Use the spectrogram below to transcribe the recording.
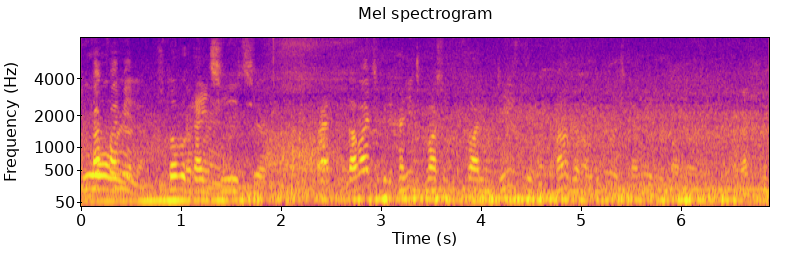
кто Как вы, фамилия? что вы хотите. Давайте переходите к вашим сексуальным действиям, не надо разыгрывать комедию, пожалуйста.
